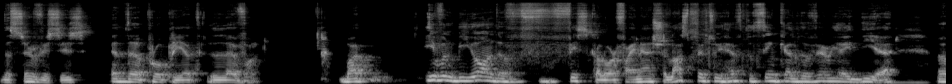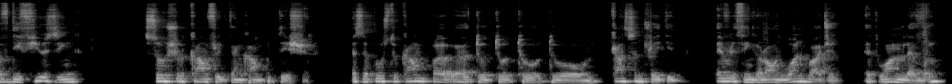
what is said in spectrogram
the services at the appropriate level. But even beyond the fiscal or financial aspects, we have to think at the very idea of diffusing social conflict and competition, as opposed to com- uh, uh to, to, to, to concentrate everything around one budget at one level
